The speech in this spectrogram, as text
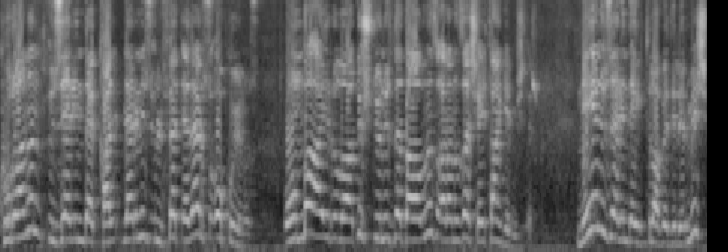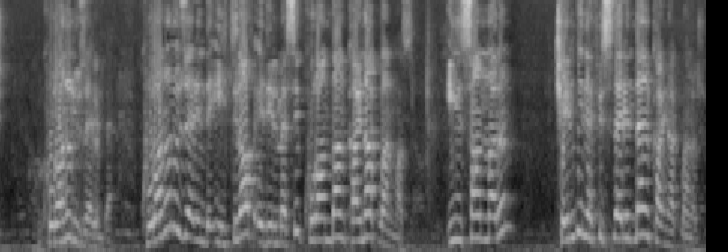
Kur'an'ın üzerinde kalpleriniz ülfet ederse okuyunuz. Onda ayrılığa düştüğünüzde dağılınız aranıza şeytan girmiştir. Neyin üzerinde ihtilaf edilirmiş? Kur'an'ın üzerinde. Kur'an'ın üzerinde ihtilaf edilmesi Kur'an'dan kaynaklanmaz. İnsanların kendi nefislerinden kaynaklanır.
